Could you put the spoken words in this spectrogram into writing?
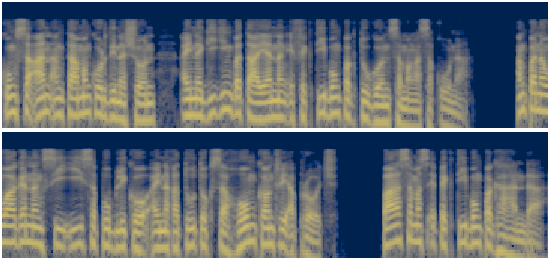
kung saan ang tamang koordinasyon ay nagiging batayan ng epektibong pagtugon sa mga sakuna. Ang panawagan ng CE sa publiko ay nakatutok sa home country approach para sa mas epektibong paghahanda,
